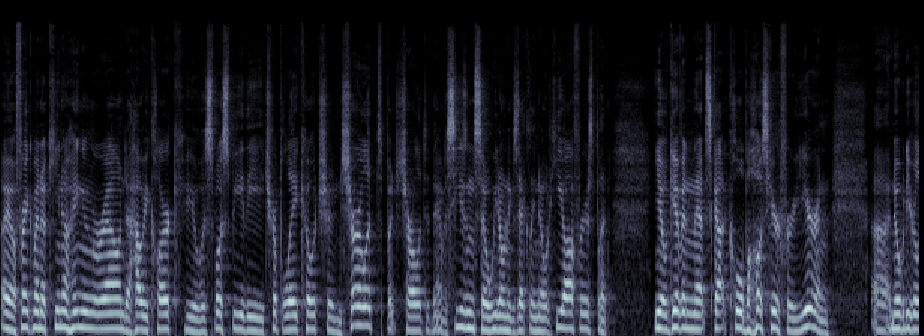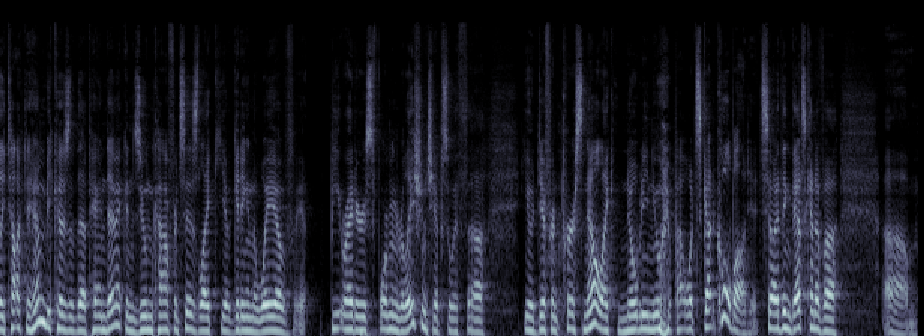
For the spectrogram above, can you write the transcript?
You know, Frank Menechino hanging around, Howie Clark, who was supposed to be the AAA coach in Charlotte, but Charlotte didn't have a season, so we don't exactly know what he offers. But you know, given that Scott Coolbaugh is here for a year and uh, nobody really talked to him because of the pandemic and Zoom conferences, like you know, getting in the way of uh, beat writers forming relationships with uh, you know different personnel. Like nobody knew about what Scott Coolbaugh did. So I think that's kind of a um,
